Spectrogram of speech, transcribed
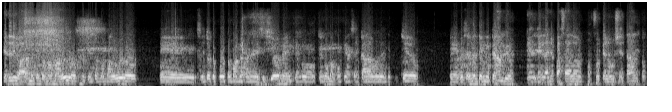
¿qué te digo? Ahora me siento más maduro, me siento más maduro. eh, siento que puedo tomar mejores decisiones, tengo, tengo más confianza en cada uno de mis picheos, eh, especialmente en mi cambio, el, el año pasado no fue que lo usé tanto.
